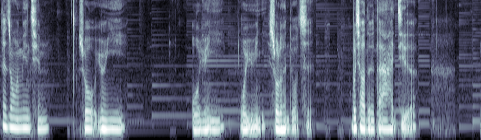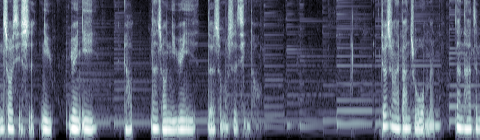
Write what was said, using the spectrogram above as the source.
在众人面前说我愿意，我愿意，我愿意，说了很多次。不晓得大家还记得，你受洗时你愿意，然后那时候你愿意的什么事情？就是来帮助我们，让他真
